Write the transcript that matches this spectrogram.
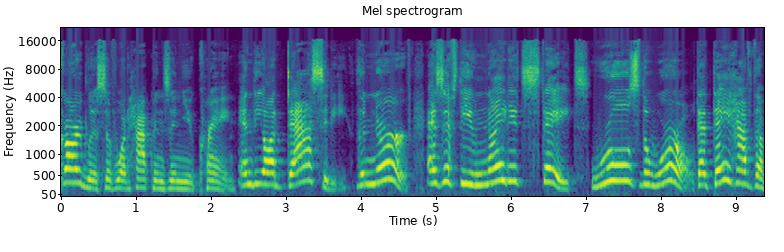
of what happens in Ukraine. And the audacity, the nerve, as if the United States rules the world, that they have the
